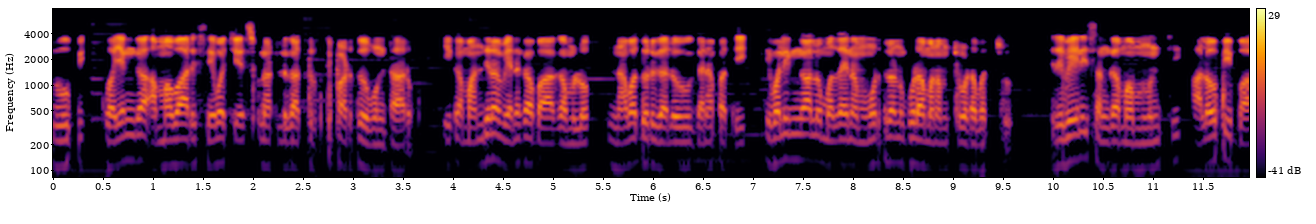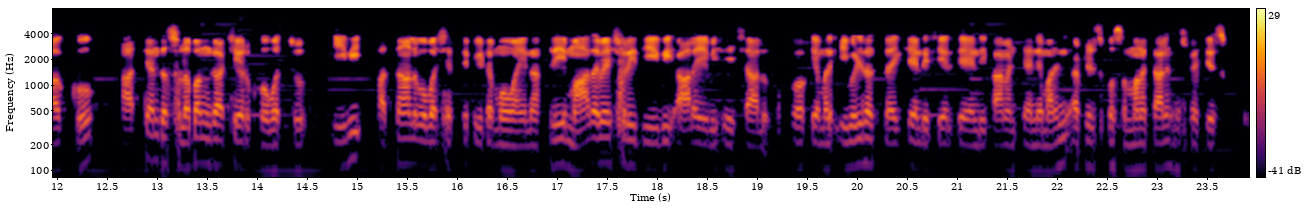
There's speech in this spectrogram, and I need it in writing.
ఊపి స్వయంగా అమ్మవారి సేవ చేసుకున్నట్లుగా తృప్తి పడుతూ ఉంటారు. ఇక మందిరం వెనుక భాగంలో నవదుర్గలు గణపతి శివలింగాలు మొదలైన మూర్తులను కూడా మనం చూడవచ్చు. త్రివేణి సంగమం నుంచి అలోపి బాగ్కు అత్యంత సులభంగా చేరుకోవచ్చు. ఇవి పద్నాలుగవ శక్తిపీఠము అయిన శ్రీ మాధవేశ్వరి దేవి ఆలయ విశేషాలు. ఓకే మరి ఈ వీడియో లైక్ చేయండి షేర్ చేయండి కామెంట్ చేయండి. మరిన్ని అప్డేట్స్ కోసం మన ఛానల్ సబ్స్క్రైబ్ చేసుకోండి.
